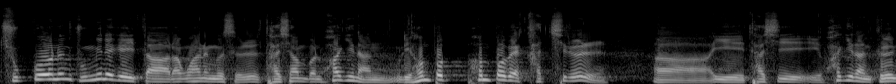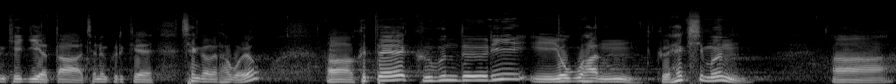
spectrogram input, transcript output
주권은 국민에게 있다라고 하는 것을 다시 한번 확인한 우리 헌법 헌법의 가치를 아, 이 다시 확인한 그런 계기였다. 저는 그렇게 생각을 하고요. 아, 그때 그분들이 이 요구한 그 핵심은 아,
